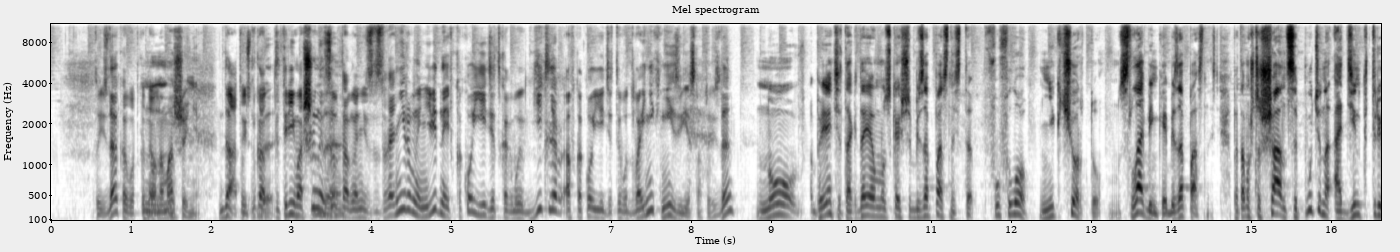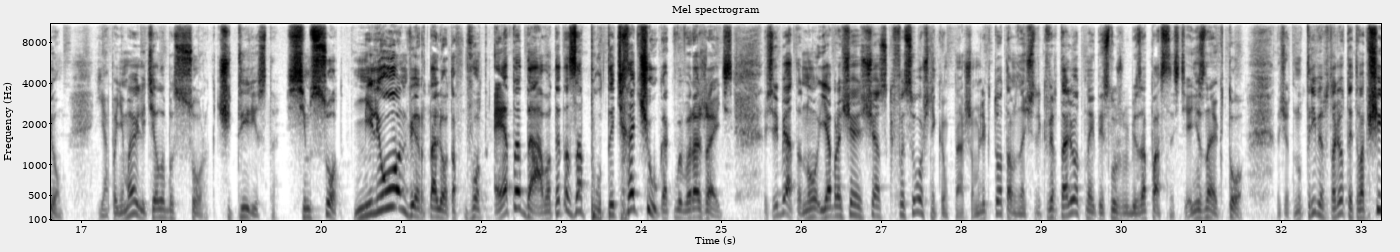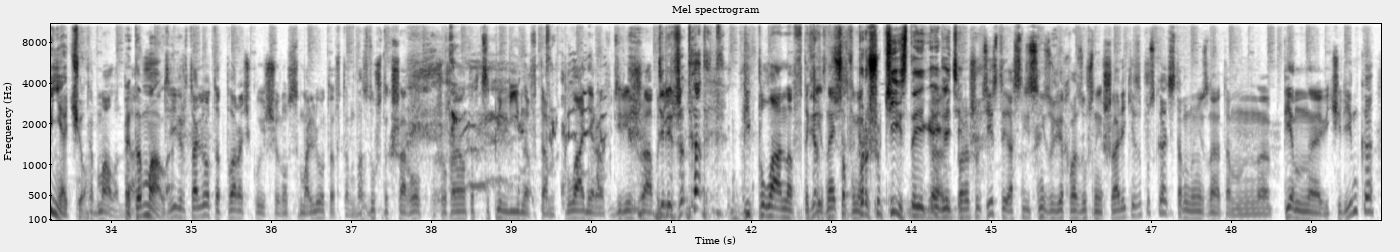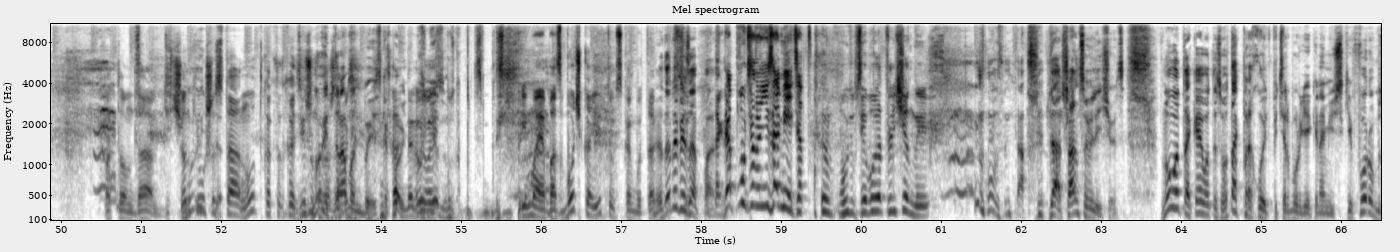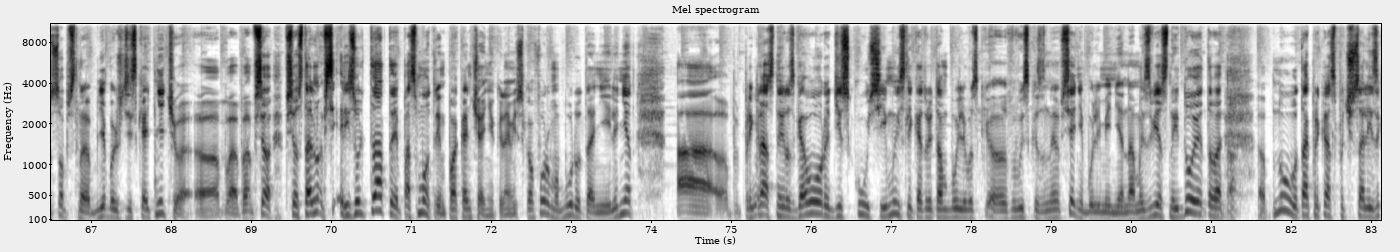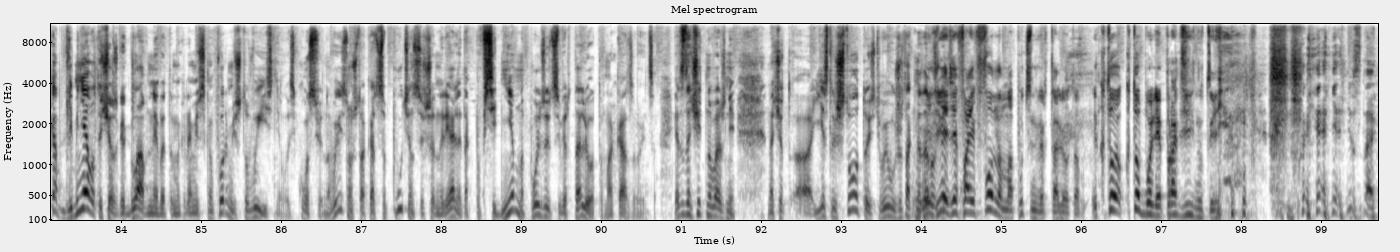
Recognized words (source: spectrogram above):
То есть, да, как вот когда... Но на ну, машине. да, то есть, ну как, Да. три машины, Да. там они затонированы, не видно, и в какой едет как бы Гитлер, а в какой едет его двойник, неизвестно. То есть, да? Ну, понимаете, тогда я вам могу сказать, что безопасность-то фуфло, ни к черту. Слабенькая безопасность. Потому что шансы Путина один к трем. Я понимаю, летело бы 40, 400, 700, миллион вертолетов. Вот это да, вот это запутать хочу, как вы выражаетесь. Значит, ребята, ну, я обращаюсь сейчас к ФСОшникам к нашим, или кто там, значит, или к вертолетной этой службе безопасности. Я не знаю, кто. Значит, ну, три вертолета это вообще ни о чем. Это мало, да. Это мало. Три вертолета, парочку еще, ну, самолетов, там, воздушных шаров, уже упомянутых цепелинов, там, планеров, дирижаблей, Дирижа- да, да. бипланов, такие, Вер- знаете... чтоб знаменитые- парашютисты Да, летели. парашютисты, а сни- снизу вверх воздушные шарики запускать, там, ну, не знаю, там, э, пенная вечеринка, Потом, да, девчонки Ну у шеста. Ну, как-то такая движуха. Ну и bass Да, какой-то Прямая басбочка, и то есть как бы так. Это вот всё. безопасно. Тогда Путина не заметят. Все будут отвлечены. Ну, да, да, шанс увеличивается. Ну, вот такая вот история. Вот так проходит в Петербурге экономический форум. Собственно, мне больше здесь сказать нечего. Все, все остальное, все результаты посмотрим по окончанию экономического форума, будут они или нет. А прекрасные разговоры, дискуссии, мысли, которые там были э, высказаны, все они более-менее нам известны и до этого. Э, Ну, вот так прекрасно почесали языка. Для меня вот еще раз главное в этом экономическом форуме, что выяснилось, косвенно выяснилось, что, оказывается, Путин совершенно реально так повседневно пользуется вертолетом, оказывается. Это значительно важнее. Значит, а, если что, то есть вы уже так на дороге... Медведев айфоном, а Путин вертолетом. И кто, кто более продвинутый? Я не- знаю.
